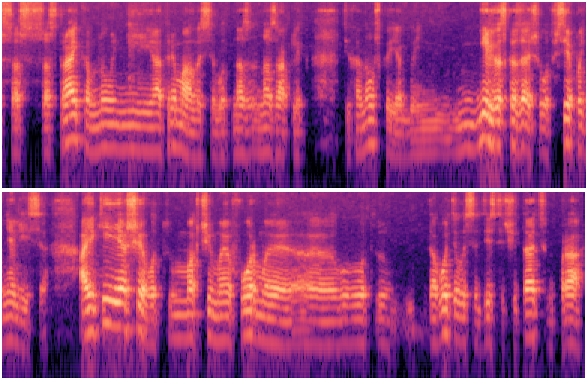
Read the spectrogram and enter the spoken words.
со, со страйкам ну не атрымалася вот на, на заклік ціхановска як бы нельга сказаць что вот все подняліся А якія яшчэ вот магчымыя формы э, даводзілася дзесьці чытаць пра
